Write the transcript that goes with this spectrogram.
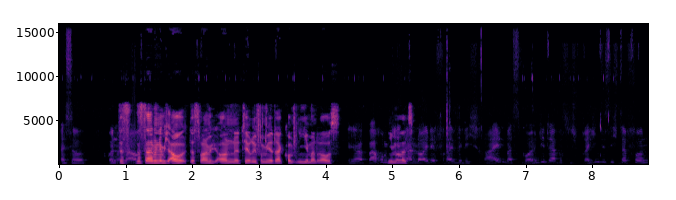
Also, Und, Das, das war nämlich auch, das war nämlich auch eine Theorie von mir, da kommt nie jemand raus. ja, warum niemals. gehen da Leute freiwillig rein? Was wollen die da? Was versprechen die sich davon?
